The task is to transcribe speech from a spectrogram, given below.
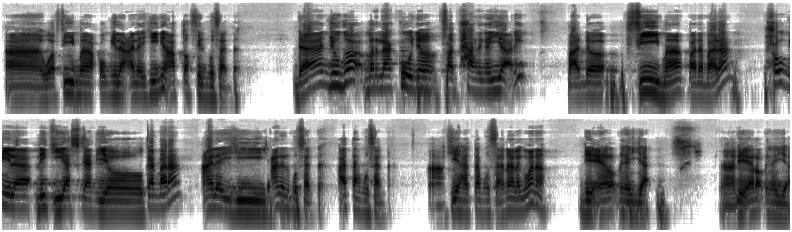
Ah, wa fi ma humila alaihi ni ataf fil musanna. Dan juga berlakunya fathah dengan ya ni pada fi ma pada barang humila dikiaskan dia kan barang alaihi alal musanna atas musanna. Ha, kias atas musanna lagu mana? Di i'rab dengan ya. Ha, di i'rab dengan ya.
